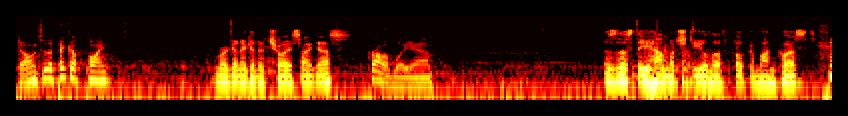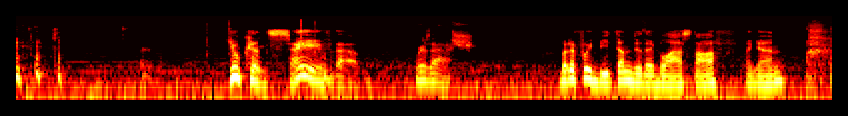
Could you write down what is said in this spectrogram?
Going to the pickup point. We're gonna get a choice, I guess. Probably, yeah. Is this the how much do you love Pokemon quest? you can save them. Where's Ash? But if we beat them, do they blast off again?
